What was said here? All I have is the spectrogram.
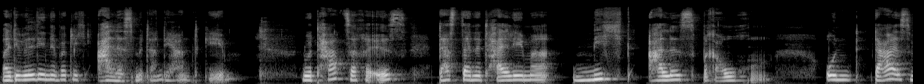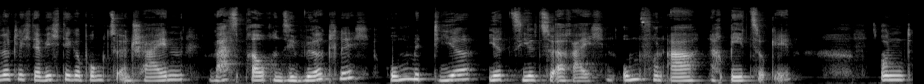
Weil die will denen ja wirklich alles mit an die Hand geben. Nur Tatsache ist, dass deine Teilnehmer nicht alles brauchen. Und da ist wirklich der wichtige Punkt zu entscheiden, was brauchen sie wirklich, um mit dir ihr Ziel zu erreichen, um von A nach B zu gehen. Und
